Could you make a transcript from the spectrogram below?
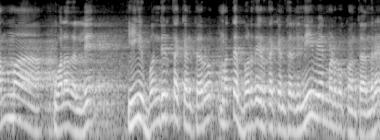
ನಮ್ಮ ಹೊಲದಲ್ಲಿ ಈಗ ಬಂದಿರತಕ್ಕಂಥವ್ರು ಮತ್ತು ಬರದೇ ಇರತಕ್ಕಂಥವ್ರಿಗೆ ನೀವೇನು ಮಾಡಬೇಕು ಅಂತಂದರೆ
